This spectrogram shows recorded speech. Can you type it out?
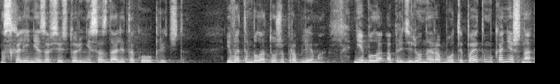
На Сахалине за всю историю не создали такого причта. И в этом была тоже проблема. Не было определенной работы. Поэтому, конечно,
